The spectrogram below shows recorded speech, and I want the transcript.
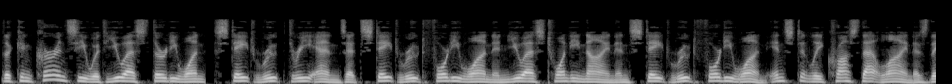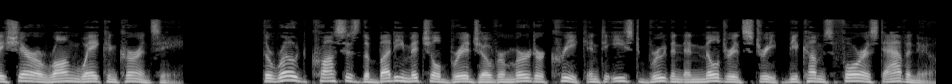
The concurrency with US 31, State Route 3 ends at State Route 41 and US 29 and State Route 41 instantly cross that line as they share a wrong-way concurrency. The road crosses the Buddy Mitchell Bridge over Murder Creek into East Brewton and Mildred Street becomes Forest Avenue.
